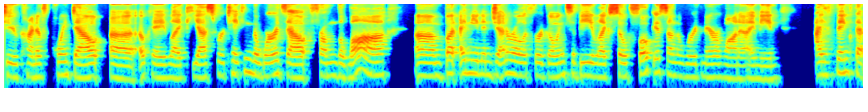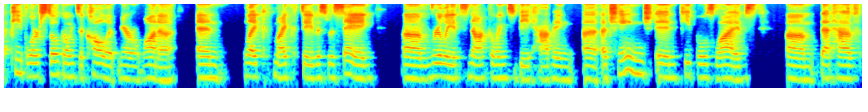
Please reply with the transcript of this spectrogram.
to kind of point out, uh, okay, like yes, we're taking the words out from the law, um, but I mean, in general, if we're going to be like so focused on the word marijuana, I mean, I think that people are still going to call it marijuana. And like Mike Davis was saying, um, really, it's not going to be having a, a change in people's lives um, that have,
